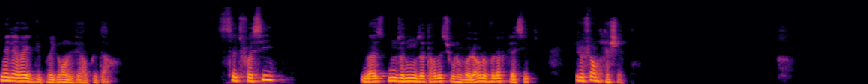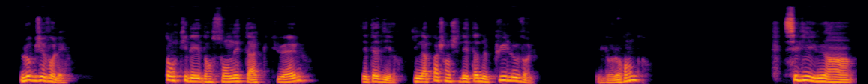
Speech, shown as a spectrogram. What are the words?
Mais les règles du brigand, on les verra plus tard. Cette fois-ci, nous allons nous attarder sur le voleur, le voleur classique, qui le fait en cachette. L'objet volé, tant qu'il est dans son état actuel, c'est-à-dire qu'il n'a pas changé d'état depuis le vol, il doit le rendre. S'il y a eu un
